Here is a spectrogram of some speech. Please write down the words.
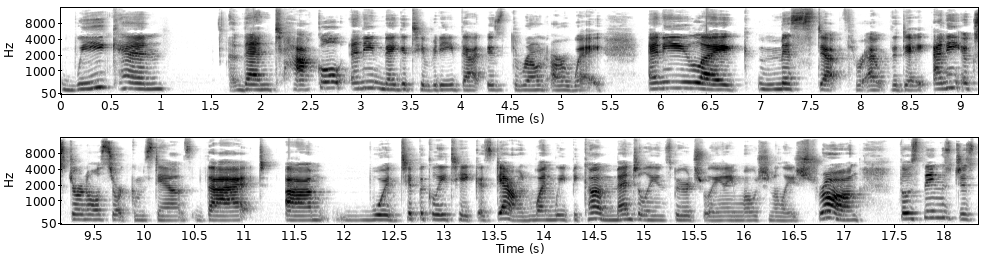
we can then tackle any negativity that is thrown our way, any like misstep throughout the day, any external circumstance that um, would typically take us down. When we become mentally and spiritually and emotionally strong, those things just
